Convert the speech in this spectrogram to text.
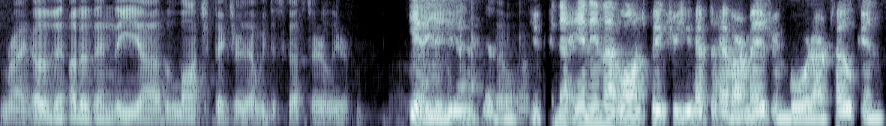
Right. Other than other than the uh, the launch picture that we discussed earlier. Yeah, yeah, yeah. So, uh, and, that- and in that launch picture, you have to have our measuring board, our token,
